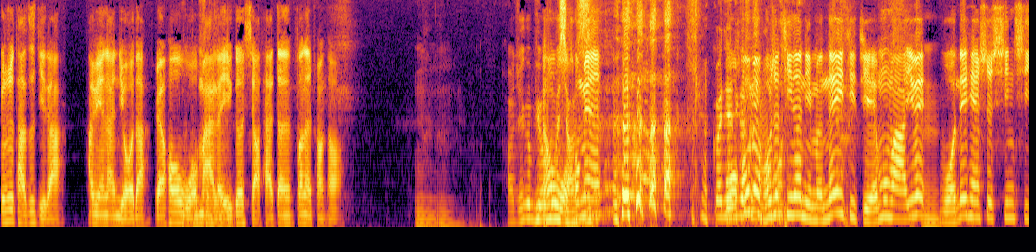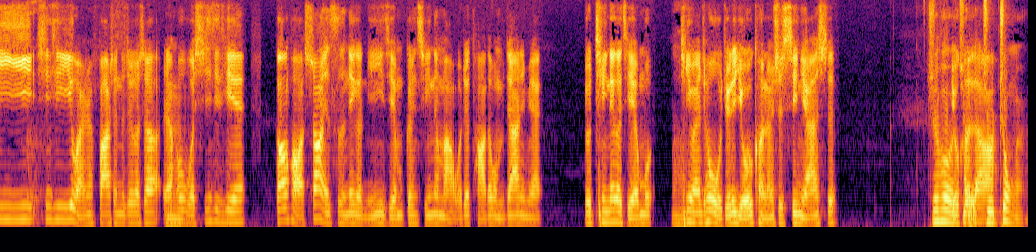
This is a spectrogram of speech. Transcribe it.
就是他自己的，他原来留的，然后我买了一个小台灯放在床头，嗯嗯。好，这个不用然后我。后面 关键我后面不是听听了你们那一期节目吗？因为嗯我那天是星期一，星期一晚上发生的这个事儿，然后嗯我星期天刚好上一次那个灵异节目更新的嘛，我就躺在我们家里面就听那个节目，嗯听完之后我觉得有可能是心理暗示，之后有可能啊就中了。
